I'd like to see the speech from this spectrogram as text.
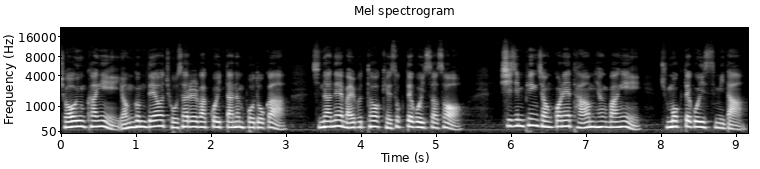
저우융캉이 연금되어 조사를 받고 있다는 보도가 지난해 말부터 계속되고 있어서 시진핑 정권의 다음 향방이 주목되고 있습니다.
